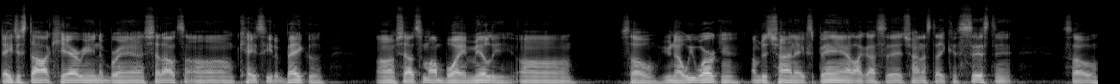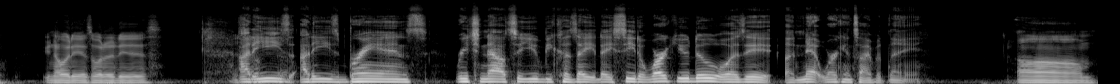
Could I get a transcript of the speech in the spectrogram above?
They just started carrying the brand. Shout out to um, KC the Baker. Um, shout out to my boy Millie. Um, so you know we working. I'm just trying to expand. Like I said, trying to stay consistent. So you know it is what it is. Are these are these brands reaching out to you because they they see the work you do, or is it a networking type of thing? Um,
